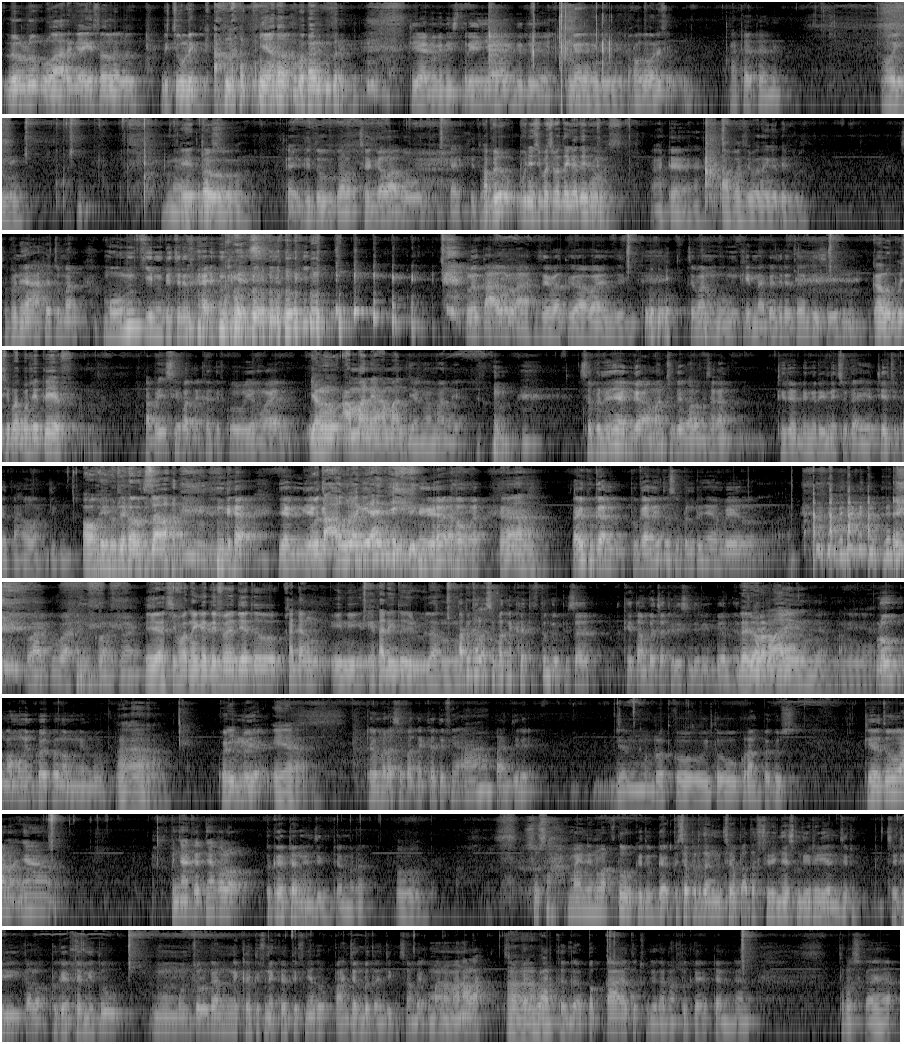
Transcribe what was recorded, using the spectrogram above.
Lu lu keluarga ya soalnya lu diculik anaknya bang. dianuin istrinya gitu ya Enggak enggak ini. Kalau gue mana sih? ada ada nih Oh ini. nah itu. terus kayak gitu kalau jengkel aku kayak gitu Tapi lu punya sifat-sifat negatif nggak mas? ada Apa sifat negatif lu? Sebenarnya ada cuman mungkin diceritain. Di lu tau lah sifat gue apa anjing. Cuman mungkin aku ceritain di sini. Kalau sifat positif, tapi sifat negatifku yang lain? Yang aman ya aman. yang aman ya. Sebenarnya nggak aman juga kalau misalkan dia denger ini juga ya dia juga tahu anjing. Oh ya udah nggak usah lah. enggak yang yang Gue tahu lagi anjing. enggak aman. Nah, tapi bukan bukan itu sebenarnya bel kelakuan kelakuan iya sifat negatifnya dia tuh kadang ini yang tadi itu dibilang tapi kalau sifat negatif itu nggak bisa kita baca diri sendiri bel dari orang lain. Ya. Iya. lu ngomongin gue gue ngomongin lu Nah, gue dulu ya iya. dan malah sifat negatifnya apa anjir ya? yang menurutku itu kurang bagus dia tuh anaknya penyakitnya kalau begadang anjing Damara Hmm. Susah mainin waktu gitu nggak bisa bertanggung jawab atas dirinya sendiri anjir. Jadi kalau begadang itu memunculkan negatif negatifnya tuh panjang banget anjing. Sampai ke mana-mana lah. Sampai keluarga nggak peka itu juga karena begadang kan. Terus kayak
